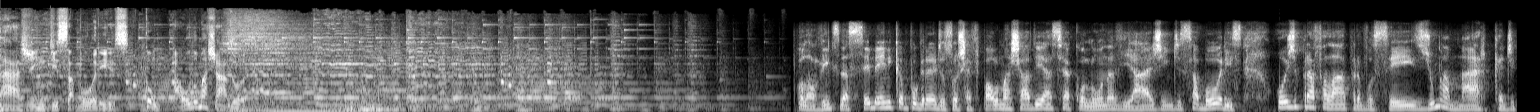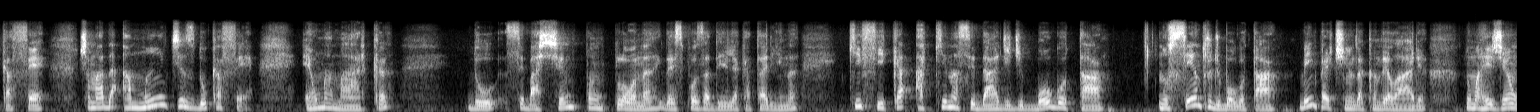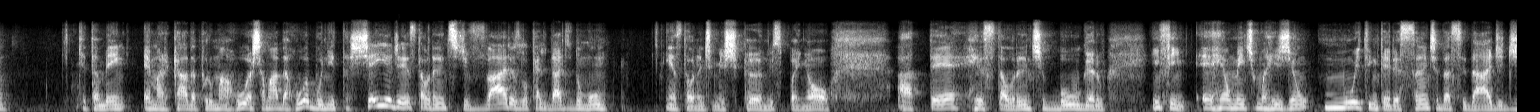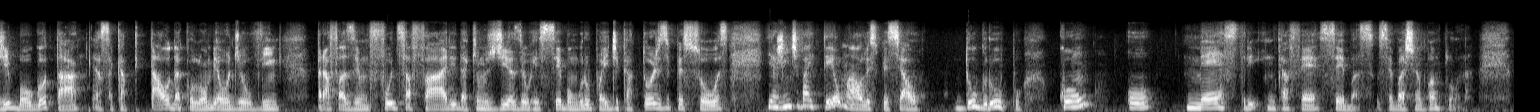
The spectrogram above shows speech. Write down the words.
Viagem de Sabores, com Paulo Machado. Olá, ouvintes da CBN Campo Grande. Eu sou o chefe Paulo Machado e essa é a coluna Viagem de Sabores. Hoje, para falar para vocês de uma marca de café chamada Amantes do Café. É uma marca do Sebastião Pamplona e da esposa dele, a Catarina, que fica aqui na cidade de Bogotá, no centro de Bogotá, bem pertinho da Candelária, numa região que também é marcada por uma rua chamada Rua Bonita, cheia de restaurantes de várias localidades do mundo. restaurante mexicano, espanhol, até restaurante búlgaro. Enfim, é realmente uma região muito interessante da cidade de Bogotá, essa capital da Colômbia, onde eu vim para fazer um food safari. Daqui uns dias eu recebo um grupo aí de 14 pessoas e a gente vai ter uma aula especial do grupo com o mestre em café Sebas, o Sebastião Pamplona.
